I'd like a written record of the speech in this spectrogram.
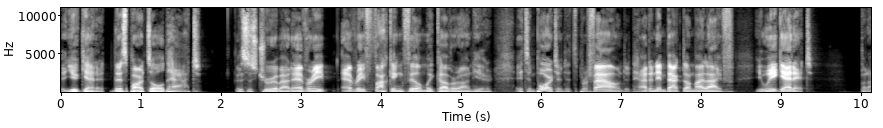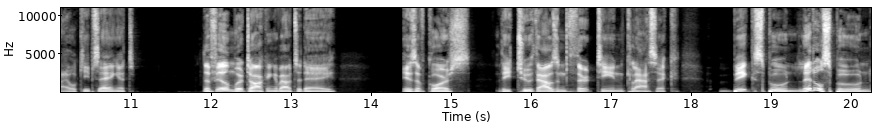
You get it. This part's old hat. This is true about every every fucking film we cover on here. It's important, it's profound, it had an impact on my life. We get it. But I will keep saying it. The film we're talking about today is of course the 2013 classic Big Spoon Little Spoon.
